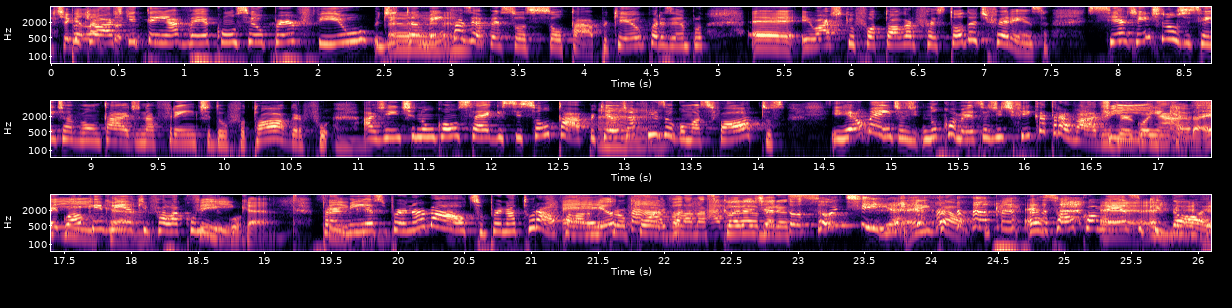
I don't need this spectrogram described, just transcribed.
Chega porque eu acho que tem a ver com o seu perfil de é. também fazer a pessoa se soltar. Porque eu, por exemplo, é, eu acho que o fotógrafo faz toda a diferença. Se a gente não se sente à vontade na frente do fotógrafo, uhum. a gente não consegue se soltar. Porque eu já é. fiz algumas fotos e realmente, no começo, a gente fica travada, fica, envergonhada. Fica, é igual quem vem aqui falar comigo. Fica, pra mim é super normal, super natural. Falar é, no microfone, falar nas Agora câmeras. Eu já tô soltinha. É, então, é só o começo que dói.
